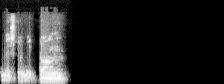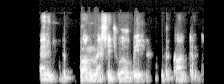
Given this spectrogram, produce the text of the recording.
This will be pong and the pong message will be the content.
